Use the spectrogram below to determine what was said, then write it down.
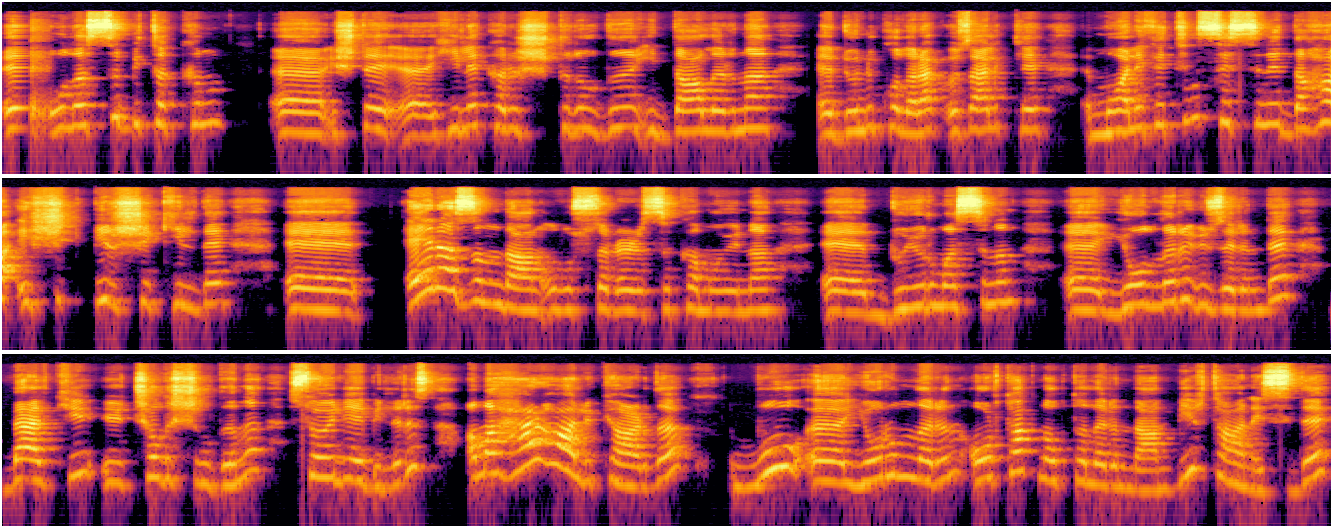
e, olası bir takım e, işte e, hile karıştırıldığı iddialarına e, dönük olarak özellikle e, muhalefetin sesini daha eşit bir şekilde e, en azından uluslararası kamuoyuna e, duyurmasının e, yolları üzerinde belki e, çalışıldığını söyleyebiliriz. Ama her halükarda bu e, yorumların ortak noktalarından bir tanesi de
